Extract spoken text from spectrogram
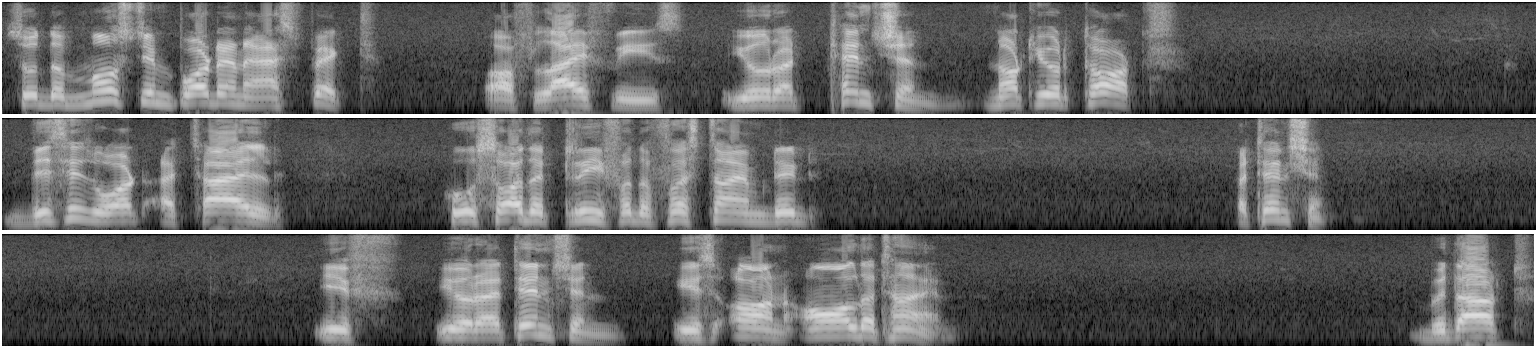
So the most important aspect of life is your attention, not your thoughts. This is what a child who saw the tree for the first time did. Attention. If your attention is on all the time, without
